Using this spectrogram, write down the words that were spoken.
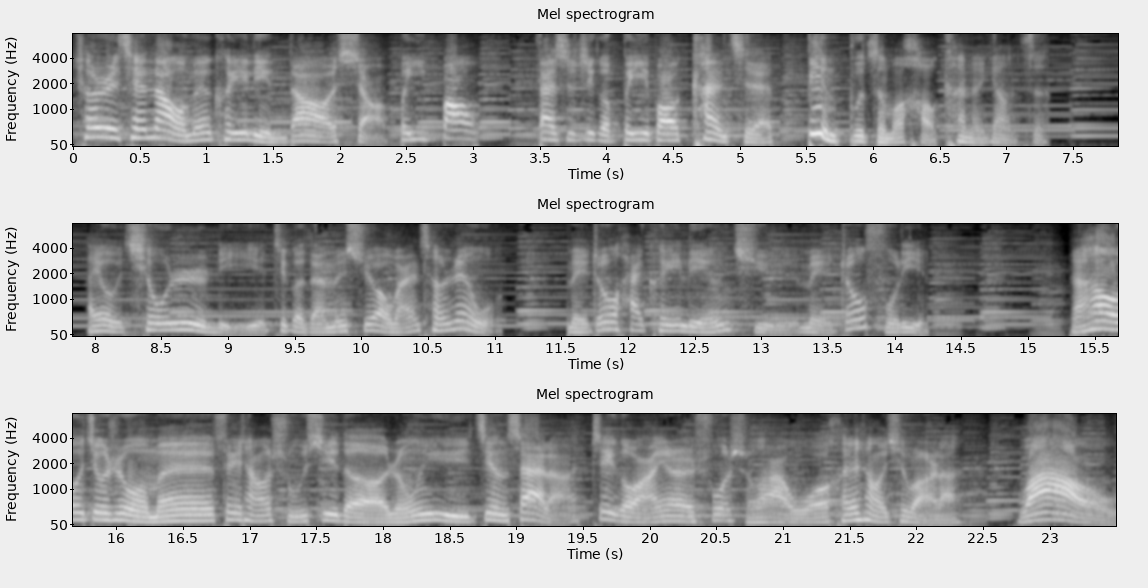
秋日签到，我们可以领到小背包。但是这个背包看起来并不怎么好看的样子。还有秋日礼，这个咱们需要完成任务，每周还可以领取每周福利。然后就是我们非常熟悉的荣誉竞赛了，这个玩意儿说实话我很少去玩了。哇哦，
